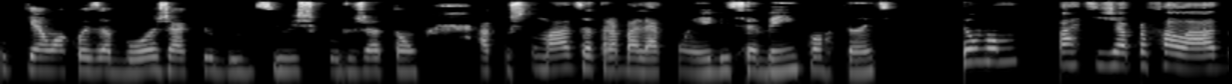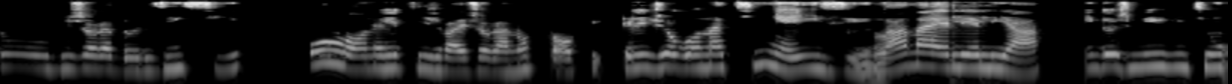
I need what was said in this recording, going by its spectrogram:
o que é uma coisa boa, já que o Dudes e o Escuro já estão acostumados a trabalhar com ele, isso é bem importante. Então vamos partir já para falar do, dos jogadores em si. O Lonely, que vai jogar no top, ele jogou na Team Ace, lá na LLA, em 2021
